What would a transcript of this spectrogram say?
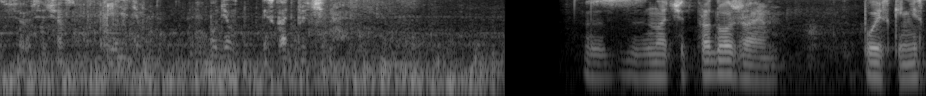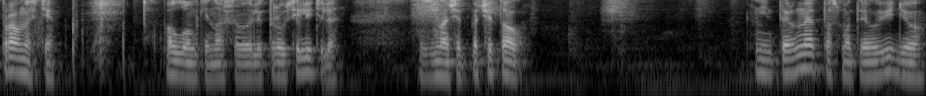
Все, сейчас едем, будем искать причину. Значит, продолжаем поиски неисправности, поломки нашего электроусилителя. Значит, почитал интернет, посмотрел видео.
